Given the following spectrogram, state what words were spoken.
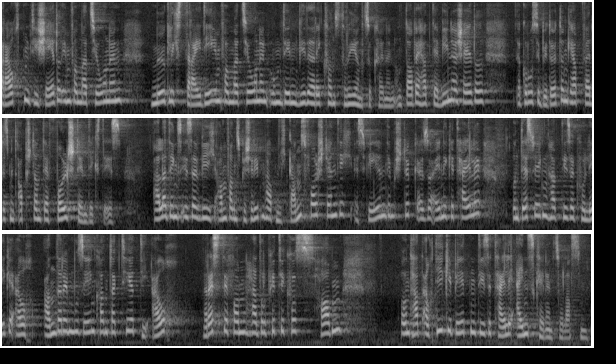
brauchten die Schädelinformationen, möglichst 3D-Informationen, um den wieder rekonstruieren zu können. Und dabei hat der Wiener Schädel eine große Bedeutung gehabt, weil das mit Abstand der vollständigste ist. Allerdings ist er, wie ich anfangs beschrieben habe, nicht ganz vollständig. Es fehlen dem Stück also einige Teile. Und deswegen hat dieser Kollege auch andere Museen kontaktiert, die auch Reste von Hadropithecus haben und hat auch die gebeten, diese Teile einscannen zu lassen.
